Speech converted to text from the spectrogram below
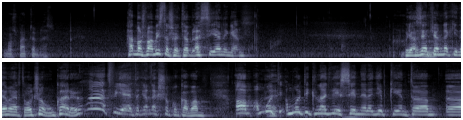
Most már több lesz. Hát most már biztos, hogy több lesz ilyen, igen. Hogy azért jönnek ide, mert olcsó a munkaerő? Hát figyeljetek, ennek sok oka van. A, a, multi, a multik nagy részénél egyébként ö, ö,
